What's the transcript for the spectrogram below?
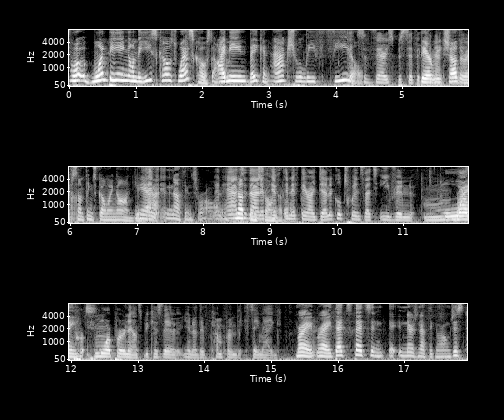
one being on the East Coast, West Coast. I mean, they can actually feel Mm-hmm. it's a very specific. they're each connection, other if something's going on. Yeah, nothing's wrong. And add to that, if, if and if they're identical twins, that's even more Right. pr- more pronounced because they're you know they've come from the same egg. Right, right. That's that's in, and there's nothing wrong. Just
